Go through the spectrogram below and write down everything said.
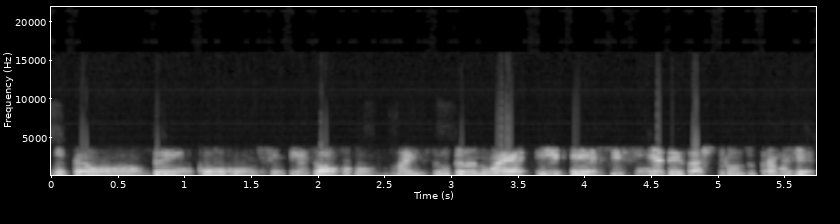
então vem como um simples órgão, mas o dano é, e esse sim é desastroso para a mulher.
